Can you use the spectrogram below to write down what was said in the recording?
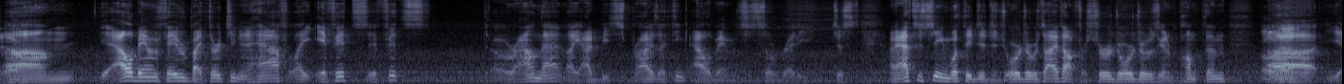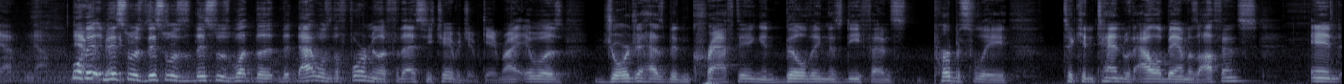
yeah. Um, yeah, Alabama favored by 13 and a half. Like if it's if it's around that, like I'd be surprised. I think Alabama's just so ready. Just I mean, after seeing what they did to Georgia, which I thought for sure Georgia was going to pump them. Oh, yeah. uh, yeah, no. Well, Never th- this was this was this was what the, the that was the formula for the SEC championship game, right? It was Georgia has been crafting and building this defense purposefully to contend with Alabama's offense, and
